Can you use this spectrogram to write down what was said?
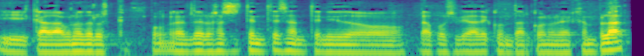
Y cada uno de los, de los asistentes han tenido la posibilidad de contar con un ejemplar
